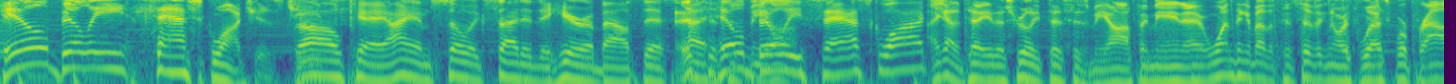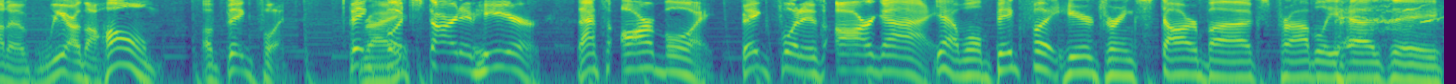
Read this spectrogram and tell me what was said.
Hillbilly Sasquatches. Jeez. Okay, I am so excited to hear about this. This me hillbilly. Sasquatch. I got to tell you, this really pisses me off. I mean, uh, one thing about the Pacific Northwest we're proud of, we are the home of Bigfoot. Bigfoot Right. started here. That's our boy. Bigfoot is our guy. yeah, well, Bigfoot here drinks Starbucks, probably has a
